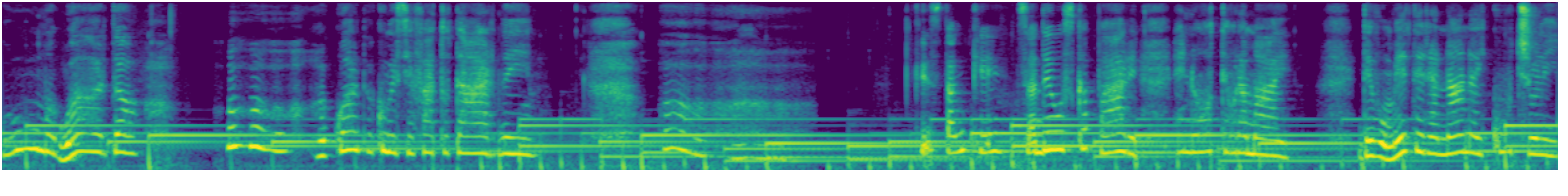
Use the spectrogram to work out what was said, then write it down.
Oh, ma guarda! Oh, guarda come si è fatto tardi! Oh, che stanchezza! Devo scappare! È notte oramai! Devo mettere a nana i cuccioli!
